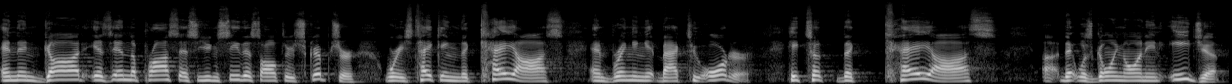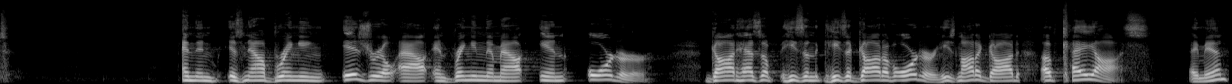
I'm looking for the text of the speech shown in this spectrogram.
and then God is in the process. You can see this all through Scripture, where He's taking the chaos and bringing it back to order. He took the chaos uh, that was going on in Egypt and then is now bringing Israel out and bringing them out in order. God has a he's a, he's a God of order. He's not a God of chaos. Amen.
